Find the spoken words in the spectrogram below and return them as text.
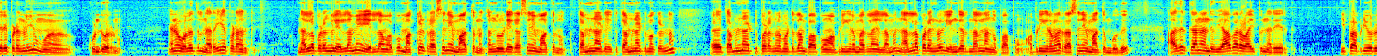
திரைப்படங்களையும் கொண்டு வரணும். ஏன்னா உலகத்தில் நிறைய படம் இருக்குது நல்ல படங்கள் எல்லாமே எல்லாம் அப்போ மக்கள் ரசனையை மாற்றணும் தங்களுடைய ரசனையை மாற்றணும் தமிழ்நாடு இப்போ தமிழ்நாட்டு மக்கள்னால் தமிழ்நாட்டு படங்களை மட்டும் தான் பார்ப்போம் அப்படிங்கிற மாதிரிலாம் இல்லாமல் நல்ல படங்கள் எங்கே இருந்தாலும் நாங்கள் பார்ப்போம் அப்படிங்கிற மாதிரி ரசனையை மாற்றும்போது அதற்கான அந்த வியாபார வாய்ப்பு நிறைய இருக்குது இப்போ அப்படி ஒரு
